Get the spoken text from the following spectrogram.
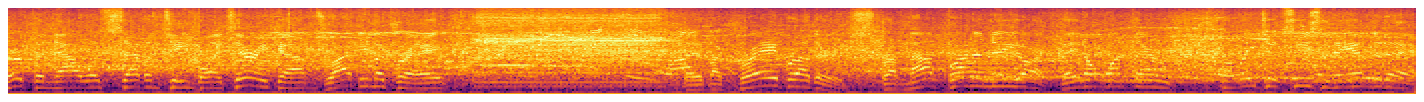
Turpin now with 17 points. Here he comes, Rodney McCray. The McCray brothers from Mount Vernon, New York. They don't want their collegiate season to end today.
